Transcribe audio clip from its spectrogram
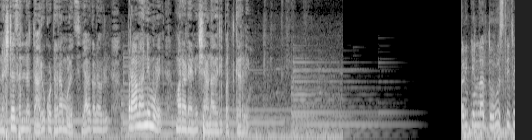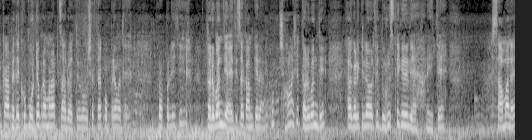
नष्ट झालेल्या दारू कोठारामुळेच या गडावरील प्राणहानीमुळे मराठ्यांनी शरणागती पत्करली. गड किल्ला दुरुस्तीचे काम आहे. ते खूप मोठ्या प्रमाणात चालू आहे. तुम्ही त्या कोपऱ्यामध्ये प्रॉपरली जी तटबंदी आहे तिचं काम केलं. आणि खूप छान अशी तटबंदी या गड किल्ल्यावरती दुरुस्ती केलेली आहे. आणि इथे सामान आहे.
